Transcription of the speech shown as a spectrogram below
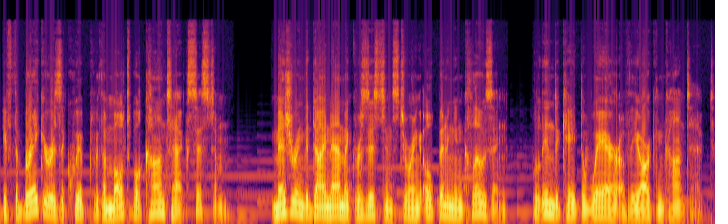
If the breaker is equipped with a multiple contact system, measuring the dynamic resistance during opening and closing will indicate the wear of the arcing contact.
